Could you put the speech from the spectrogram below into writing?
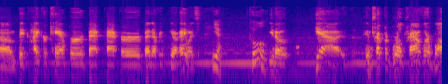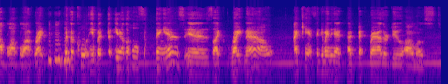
Um, big hiker, camper, backpacker, been every, you know, anyways, Yeah. Cool. you know, yeah, intrepid world traveler, blah blah blah, right? but the cool, but you know, the whole thing is, is like right now, I can't think of anything I'd, I'd rather do almost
